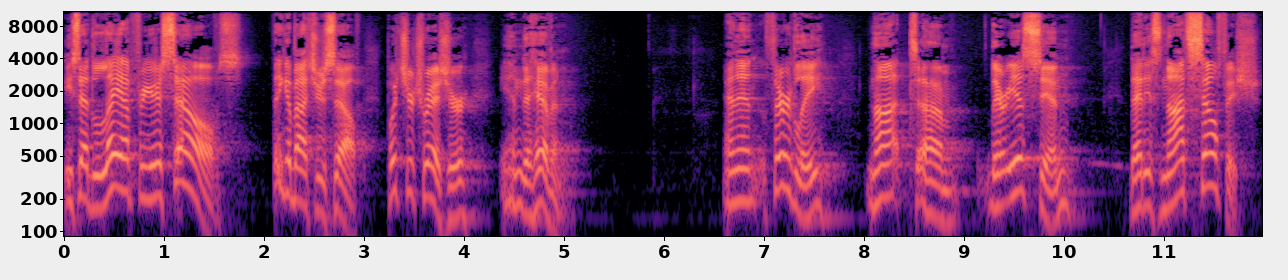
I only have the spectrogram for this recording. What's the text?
He said lay up for yourselves. Think about yourself. Put your treasure into heaven. And then, thirdly, not um, there is sin that is not selfish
